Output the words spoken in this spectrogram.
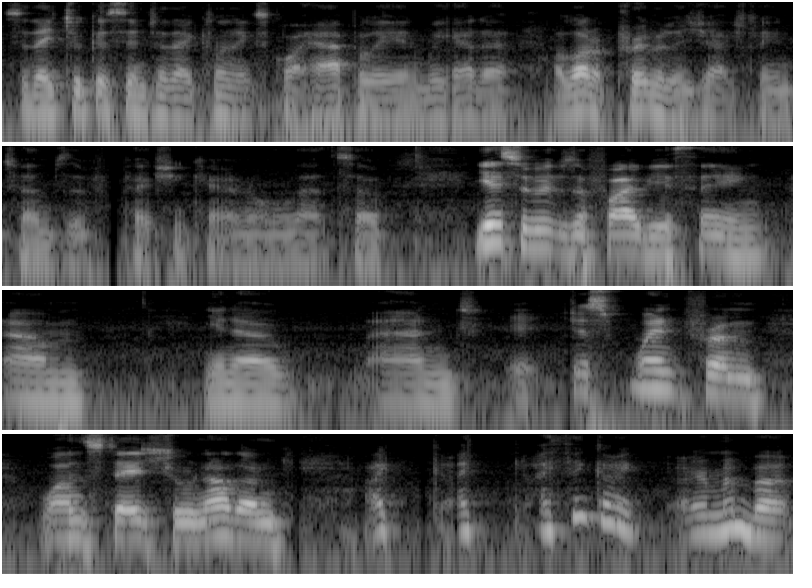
so they took us into their clinics quite happily, and we had a, a lot of privilege actually in terms of patient care and all that. So, yeah, so it was a five-year thing, um, you know, and it just went from one stage to another. And I, I, I think I, I remember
